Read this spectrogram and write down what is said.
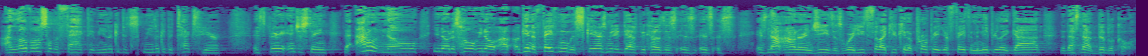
I love also the fact that when you look at the when you look at the text here, it's very interesting that I don't know. You know, this whole you know uh, again the faith movement scares me to death because it's, it's, it's, it's not honoring Jesus, where you feel like you can appropriate your faith and manipulate God. That that's not biblical.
